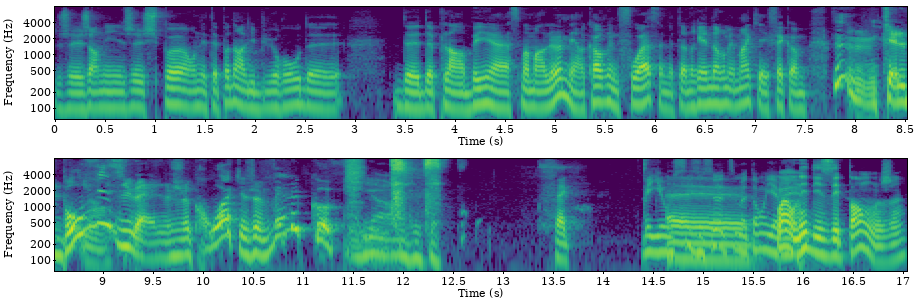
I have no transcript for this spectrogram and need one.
j'en ai, je suis pas, on n'était pas dans les bureaux de, de, de plan B à ce moment-là, mais encore une fois, ça m'étonnerait énormément qu'il ait fait comme Hmm, quel beau Non. visuel, je crois que je vais le copier. Non, c'est ça. Fait que, Mais il y a aussi, c'est ça, tu Euh, mettons, il y Ouais, avait, on est des éponges. hein.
